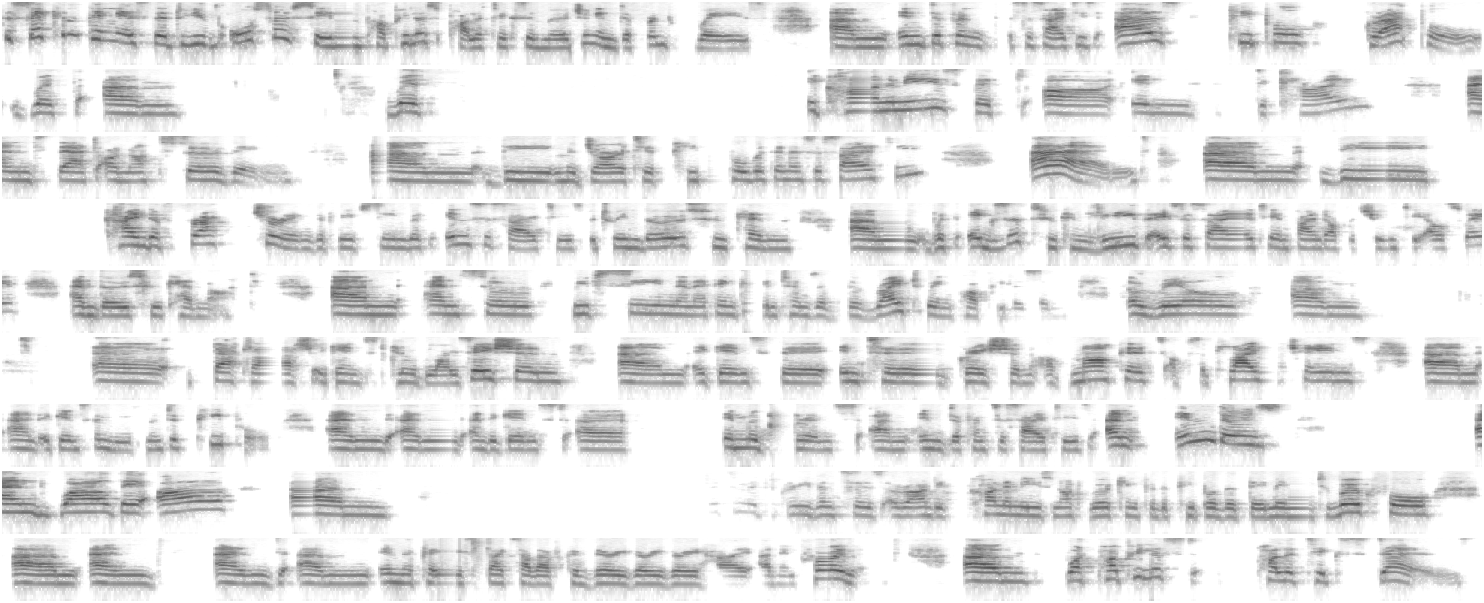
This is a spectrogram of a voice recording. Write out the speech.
The second thing is that you've also seen populist politics emerging in different ways um, in different societies as people grapple with um, with economies that are in decline and that are not serving um, the majority of people within a society. And um, the kind of fracturing that we've seen within societies between those who can um, with exit who can leave a society and find opportunity elsewhere and those who cannot. Um, and so we've seen, and I think in terms of the right wing populism, a real um, uh, backlash against globalization, um, against the integration of markets, of supply chains, um, and against the movement of people, and and and against uh, immigrants um, in different societies. And in those, and while there are um, legitimate grievances around economies not working for the people that they're meant to work for, um, and and um, in a place like South Africa, very very very high unemployment. Um, what populist politics does,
